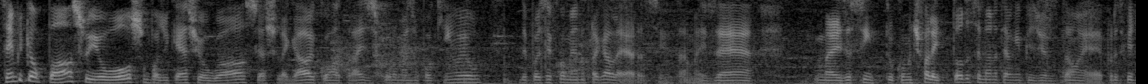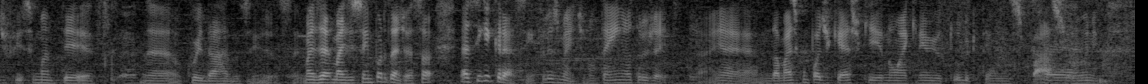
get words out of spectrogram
sempre que eu posso e eu ouço um podcast eu gosto e acho legal e corro atrás, descubro mais um pouquinho, eu depois recomendo pra galera, assim, tá? Mas é mas assim, tu, como eu te falei, toda semana tem alguém pedindo, então é por isso que é difícil manter né, o cuidado assim. Mas é, mas isso é importante. Essa, é assim que cresce, infelizmente, não tem outro jeito. Tá? É, ainda mais com um podcast que não é que nem o YouTube que tem um espaço é.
